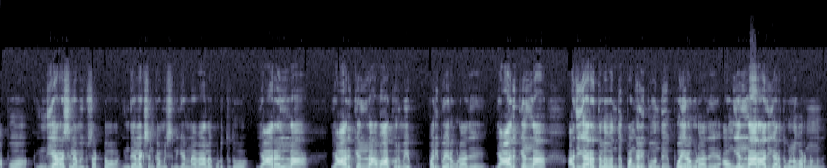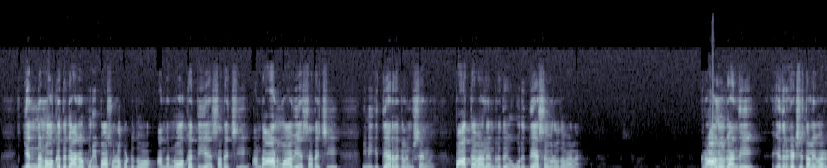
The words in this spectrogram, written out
அப்போது இந்திய அரசியலமைப்பு சட்டம் இந்த எலெக்ஷன் கமிஷனுக்கு என்ன வேலை கொடுத்ததோ யாரெல்லாம் யாருக்கெல்லாம் வாக்குரிமை பறிப்பெயரக்கூடாது யாருக்கெல்லாம் அதிகாரத்தில் வந்து பங்களிப்பு வந்து போயிடக்கூடாது அவங்க எல்லாரும் அதிகாரத்துக்குள்ளே வரணும்னு என்ன நோக்கத்துக்காக குறிப்பாக சொல்லப்பட்டதோ அந்த நோக்கத்தையே சதைச்சி அந்த ஆன்மாவையே சதைச்சி இன்னைக்கு தேர்தல் கமிஷன் பார்த்த வேலைன்றது ஒரு தேச விரோத வேலை. ராகுல் காந்தி எதிர்க்கட்சி தலைவர்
